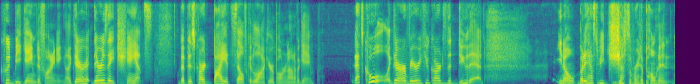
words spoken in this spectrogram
could be game defining. Like there, there is a chance that this card by itself can lock your opponent out of a game. That's cool. Like there are very few cards that do that. You know, but it has to be just the right opponent.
